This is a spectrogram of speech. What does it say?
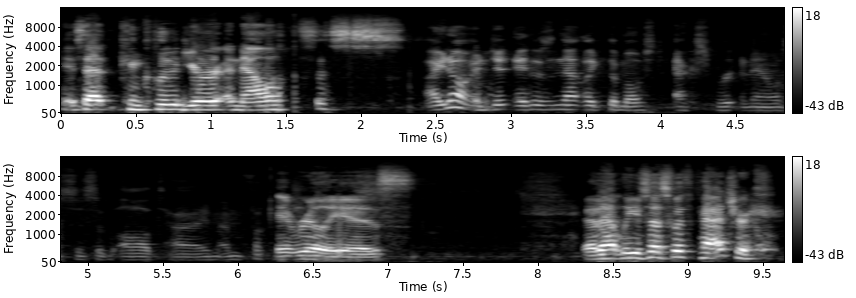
does that conclude your analysis? I know, and, and isn't that like the most expert analysis of all time? I'm fucking. It really is. And that leaves us with Patrick.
